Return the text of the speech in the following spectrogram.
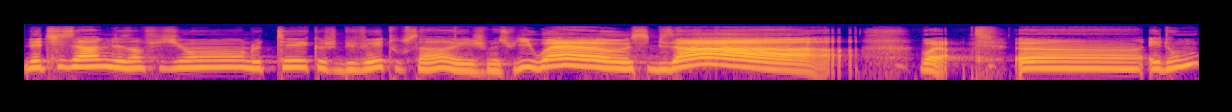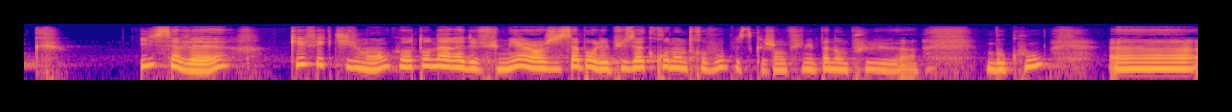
Les tisanes, les infusions, le thé que je buvais, tout ça, et je me suis dit, ouais, euh, c'est bizarre voilà. Euh, et donc, il s'avère qu'effectivement, quand on arrête de fumer, alors je dis ça pour les plus accros d'entre vous, parce que j'en fumais pas non plus euh, beaucoup, euh,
